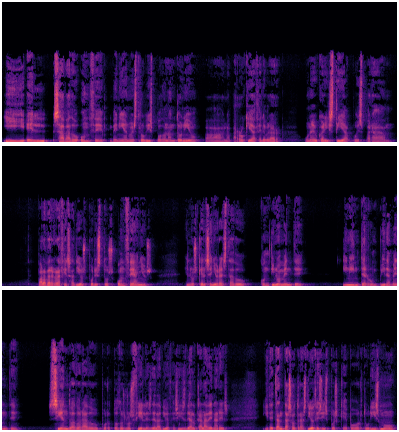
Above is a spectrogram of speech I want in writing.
Y el sábado 11 venía nuestro obispo don Antonio a la parroquia a celebrar una Eucaristía, pues para, para dar gracias a Dios por estos once años en los que el Señor ha estado continuamente, ininterrumpidamente, siendo adorado por todos los fieles de la diócesis de Alcalá de Henares y de tantas otras diócesis, pues que por turismo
